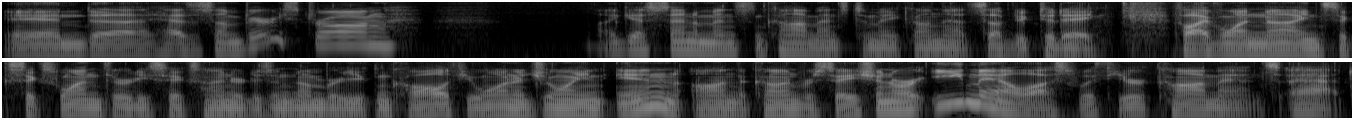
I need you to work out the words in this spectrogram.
and uh, has some very strong. I guess sentiments and comments to make on that subject today. 519 661 3600 is a number you can call if you want to join in on the conversation or email us with your comments at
